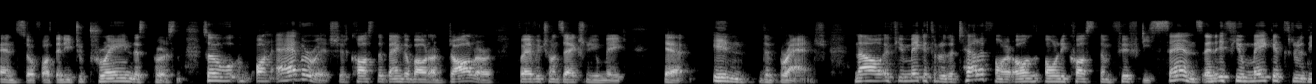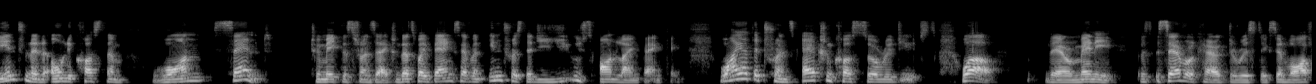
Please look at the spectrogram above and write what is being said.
and so forth. They need to train this person. So on average, it costs the bank about a dollar for every transaction you make. Uh, in the branch. Now, if you make it through the telephone, it only costs them 50 cents. And if you make it through the internet, it only costs them one cent to make this transaction. That's why banks have an interest that you use online banking. Why are the transaction costs so reduced? Well, there are many several characteristics involve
